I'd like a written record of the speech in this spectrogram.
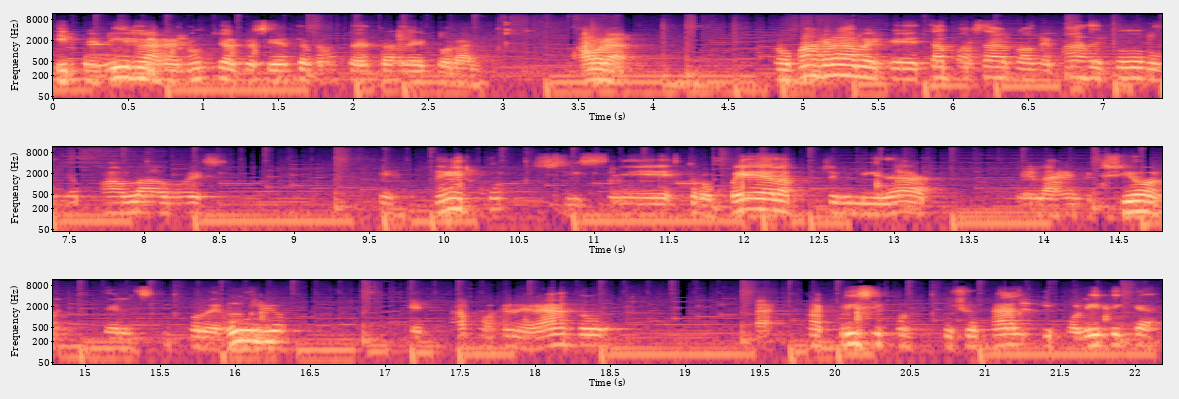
y pedir la renuncia del presidente de la Junta Central Electoral. Ahora, lo más grave que está pasando, además de todo lo que hemos hablado, es que con esto, si se estropea la posibilidad de las elecciones del 5 de julio, estamos generando una crisis constitucional y política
